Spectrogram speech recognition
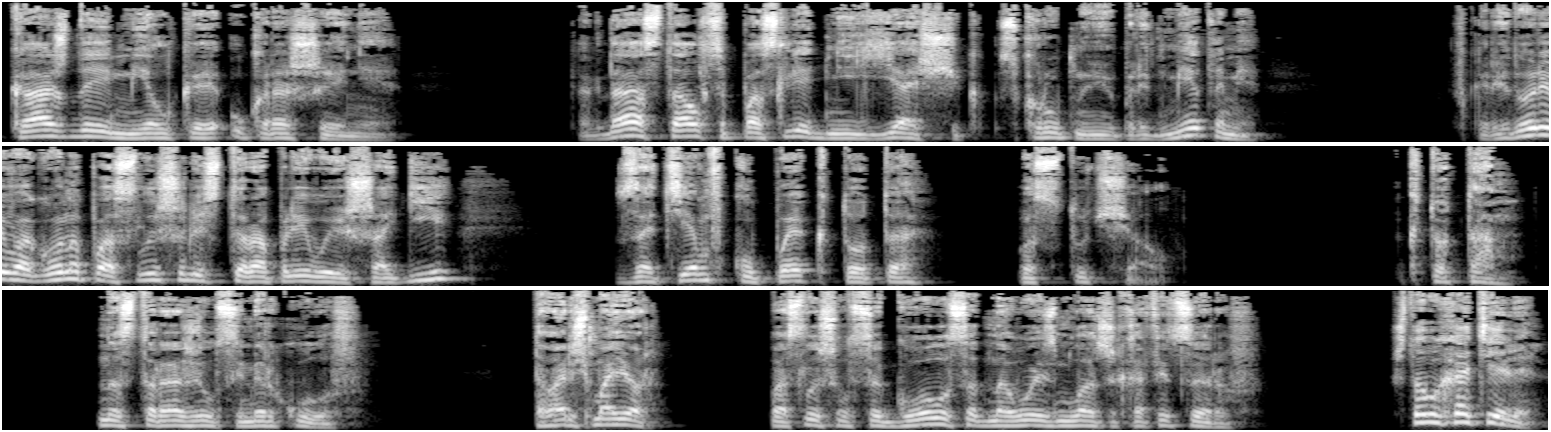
каждое мелкое украшение. Когда остался последний ящик с крупными предметами, в коридоре вагона послышались торопливые шаги, затем в купе кто-то постучал. «Кто там?» — насторожился Меркулов. «Товарищ майор!» — послышался голос одного из младших офицеров. «Что вы хотели?»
